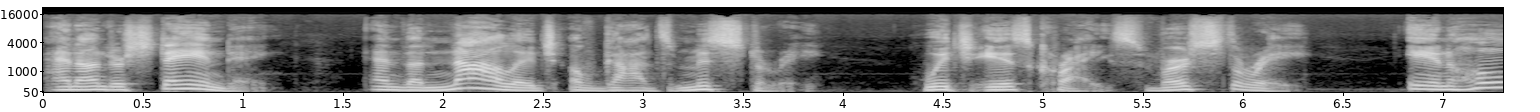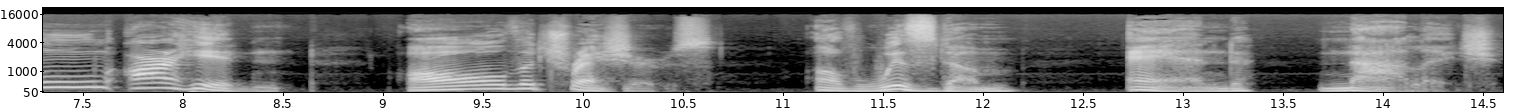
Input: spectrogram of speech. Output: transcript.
and understanding and the knowledge of God's mystery, which is Christ. Verse 3 In whom are hidden all the treasures of wisdom and knowledge.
